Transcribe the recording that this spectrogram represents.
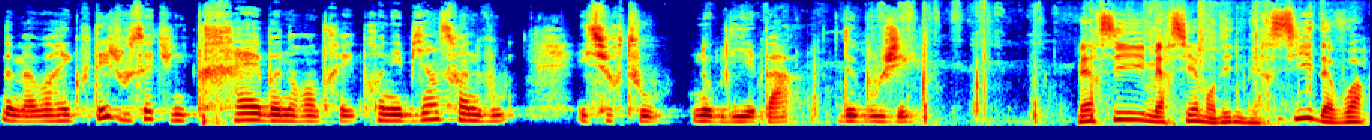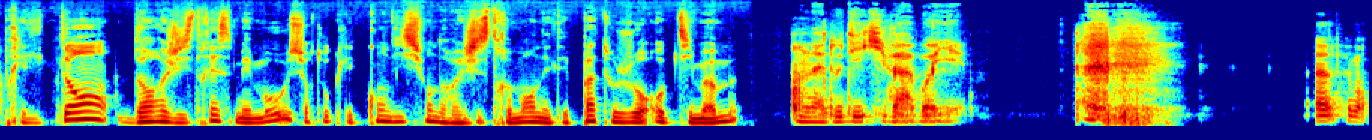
de m'avoir écouté. Je vous souhaite une très bonne rentrée. Prenez bien soin de vous. Et surtout, n'oubliez pas de bouger. Merci, merci Amandine, merci d'avoir pris le temps d'enregistrer ce mémo, surtout que les conditions d'enregistrement n'étaient pas toujours optimum. On a Doudi qui va aboyer. ah, c'est bon.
